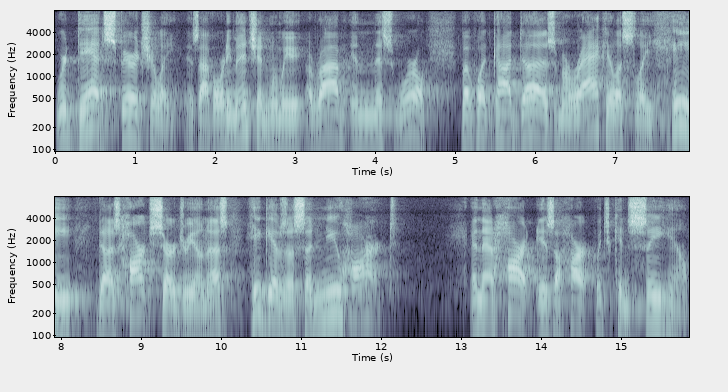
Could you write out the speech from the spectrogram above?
We're dead spiritually, as I've already mentioned, when we arrive in this world. But what God does miraculously, He does heart surgery on us. He gives us a new heart. And that heart is a heart which can see Him.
